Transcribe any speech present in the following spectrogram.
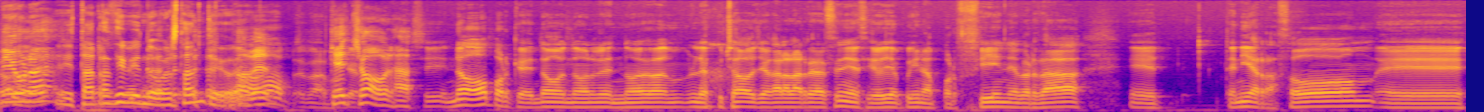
ni una. Está recibiendo bastante. A ver, No, ¿qué porque- he hecho ahora? Sí, no, porque no, no, le- no le he escuchado llegar a la redacción y decir, oye, Pina, por fin, es verdad, eh, tenía razón, eh,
